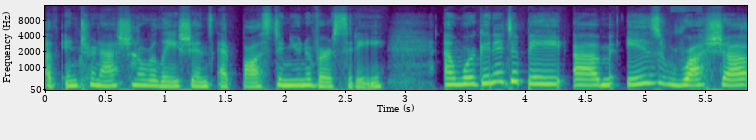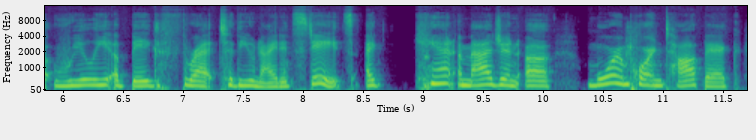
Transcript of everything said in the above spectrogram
of international relations at Boston University. And we're going to debate um, is Russia really a big threat to the United States? I can't imagine a more important topic.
